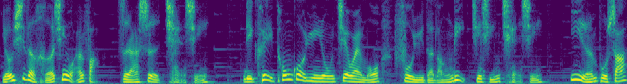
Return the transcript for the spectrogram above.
游戏的核心玩法自然是潜行，你可以通过运用界外魔赋予的能力进行潜行，一人不杀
